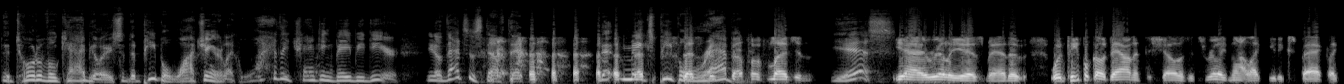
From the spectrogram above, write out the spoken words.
the total vocabulary, so the people watching are like, why are they chanting "baby deer"? You know, that's the stuff that that makes people That's the rabid. stuff of legends. Yes. Yeah, it really is, man. The- When people go down at the shows, it's really not like you'd expect. Like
